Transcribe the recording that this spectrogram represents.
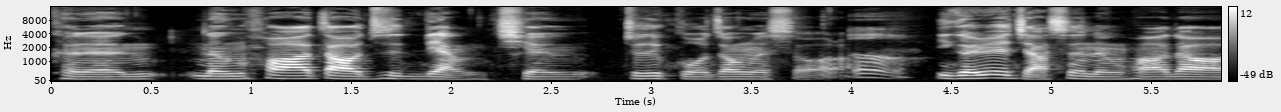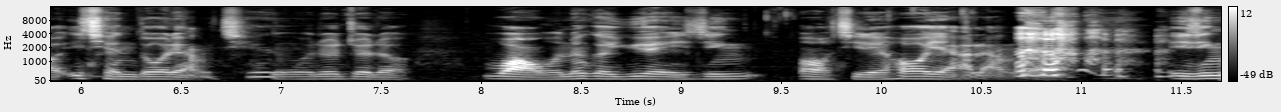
可能能花到就是两千，就是国中的时候了。嗯，一个月假设能花到一千多两千，我就觉得哇，我那个月已经哦，几个好牙了，已经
